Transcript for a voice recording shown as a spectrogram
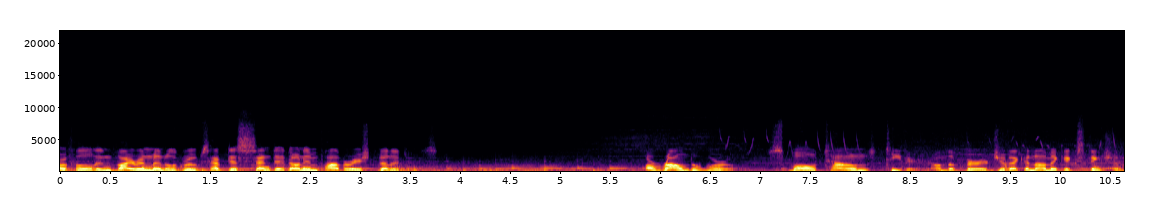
Powerful environmental groups have descended on impoverished villages. Around the world, small towns teeter on the verge of economic extinction.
